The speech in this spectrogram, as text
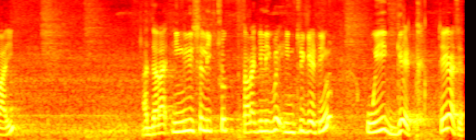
পাই। আর যারা ইংলিশে লিখছো, তারা কি লিখবে? ইন্টিগ্রেটিং উই গেট ঠিক আছে?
